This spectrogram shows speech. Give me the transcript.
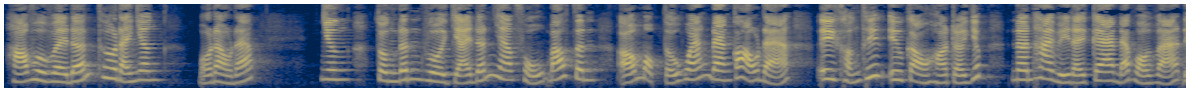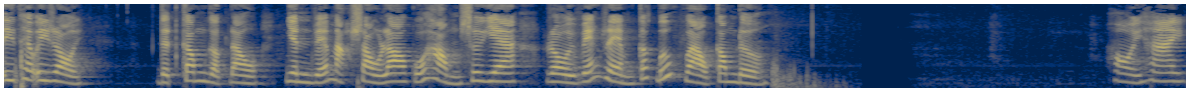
Họ vừa về đến, thưa đại nhân. Bộ đầu đáp. Nhưng Tuần Đinh vừa chạy đến nha phủ báo tin ở một tử quán đang có ẩu đả, y khẩn thiết yêu cầu họ trợ giúp nên hai vị đại ca đã vội vã đi theo y rồi. Địch công gật đầu, nhìn vẻ mặt sầu lo của Hồng sư gia rồi vén rèm cất bước vào công đường. Hồi 2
